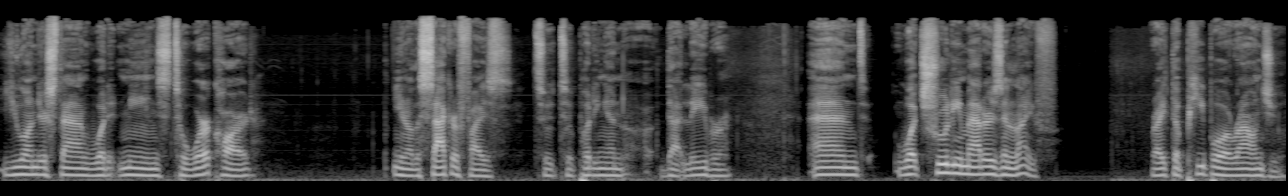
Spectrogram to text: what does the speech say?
you understand what it means to work hard. You know, the sacrifice to to putting in that labor and what truly matters in life, right? The people around you.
